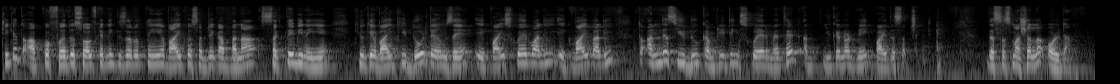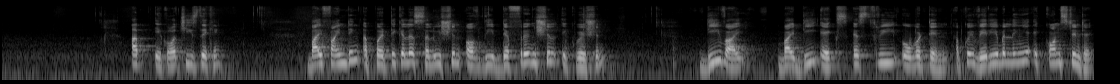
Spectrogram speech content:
ठीक है तो आपको फर्दर सॉल्व करने की ज़रूरत नहीं है वाई को सब्जेक्ट आप बना सकते भी नहीं है, क्योंकि वाई की दो टर्म्स हैं, एक वाई स्क्वायर वाली, एक वाई वाली तो unless you do completing square method you can not make y the subject this is माशाल्लाह ऑल डन अब एक और चीज़ देखें। By finding a particular solution of the differential equation d y by d x is three over ten अब कोई वेरिएबल नहीं है, एक कॉन्स्टेंट है।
